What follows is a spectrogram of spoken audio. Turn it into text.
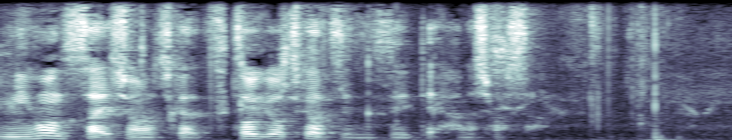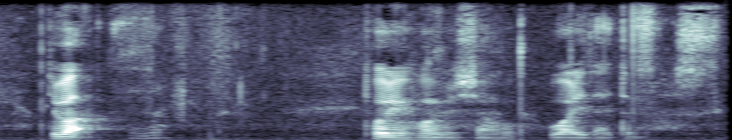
日本最初の地下鉄、東京地下鉄について話しました。では、トーリンフォーメーションを終わりたいと思います。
